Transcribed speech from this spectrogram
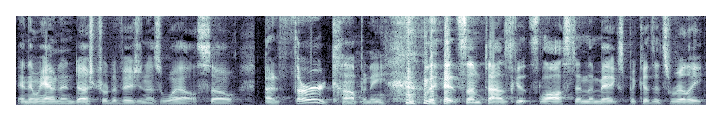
and then we have an industrial division as well. So a third company that sometimes gets lost in the mix because it's really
